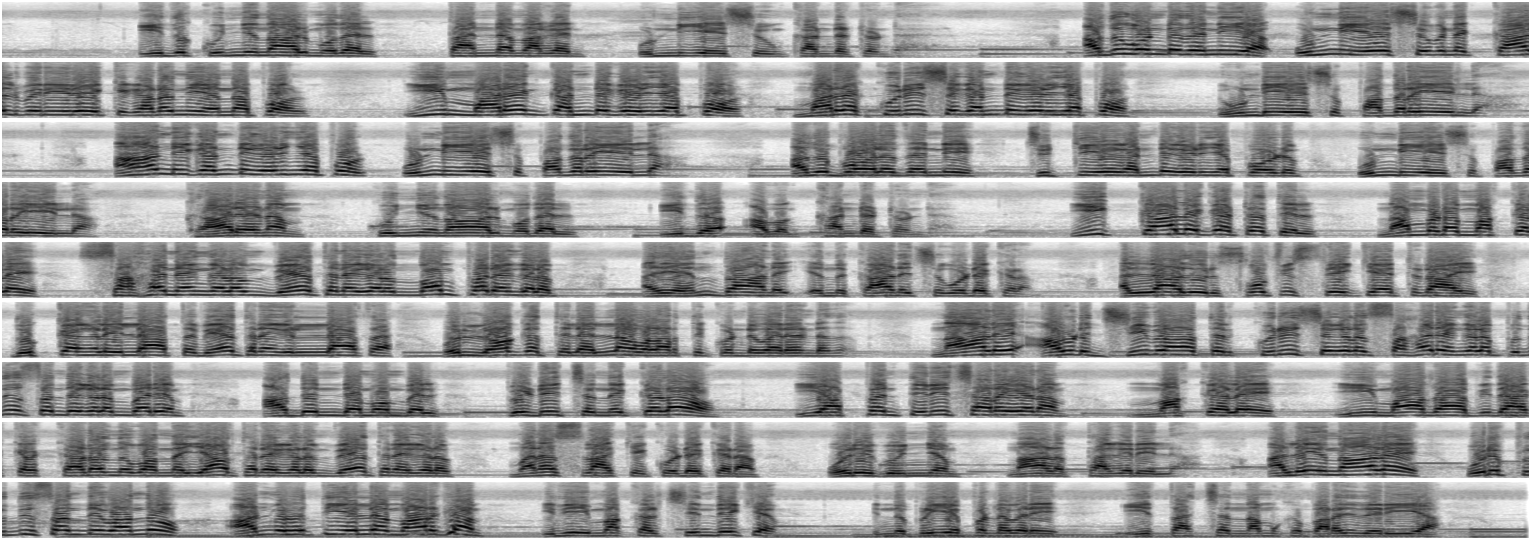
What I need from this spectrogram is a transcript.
ഇത് കുഞ്ഞുനാൾ മുതൽ തന്റെ മകൻ ഉണ്ണിയേശുവും കണ്ടിട്ടുണ്ട്. അതുകൊണ്ട് തന്നെയാ ഉണ്ണിയേശുവിനെ കാൽവരിയിലേക്ക് കടന്നു ചെന്നപ്പോൾ ഈ മരം കണ്ടു കഴിഞ്ഞപ്പോൾ മരക്കുരിശ് കണ്ടു കഴിഞ്ഞപ്പോൾ ഉണ്ണിയേശു പതറിയില്ല. ആണി കണ്ടു കഴിഞ്ഞപ്പോൾ ഉണ്ണിയേശു പതറിയില്ല. അതുപോലെ തന്നെ ചുറ്റിക കണ്ടു കഴിഞ്ഞപ്പോഴും ഉണ്ണിയേശു പതറിയില്ല. കാരണം കുഞ്ഞുനാൾ മുതൽ ഇത് അവൻ കണ്ടിട്ടുണ്ട്. ഈ കാലഘട്ടത്തിൽ നമ്മുടെ മക്കളെ സഹനങ്ങളും വേദനകളും നൊമ്പരങ്ങളും അത് എന്താണ് എന്ന് കാണിച്ചു കൊടുക്കണം. അല്ലാതെ ഒരു സോഫിസ്റ്റിക്കേറ്റഡ് ആയി ദുഃഖങ്ങളില്ലാത്ത വേദനകളില്ലാത്ത ഒരു ലോകത്തിലല്ല വളർത്തിക്കൊണ്ട് വരേണ്ടത്. നാളെ അവരുടെ ജീവിതത്തിൽ കുരിശുകളും സഹനങ്ങളും പ്രതിസന്ധികളും വരും. അതിന്റെ മുമ്പിൽ പിടിച്ചു നിൽക്കണോ? ഈ അപ്പൻ തിരിച്ചറിയണം. മക്കളെ ഈ മാതാപിതാക്കൾ കടന്നു വന്ന യാത്രകളും വേദനകളും മനസ്സിലാക്കി കൊടുക്കണം. ഒരു കുഞ്ഞും നാളെ തകരില്ല. അല്ലെങ്കിൽ നാളെ ഒരു പ്രതിസന്ധി വന്നു. ആത്മഹത്യയല്ല മാർഗം? ഇത് ഈ മക്കൾ ചിന്തിക്കും. ഇന്ന് പ്രിയപ്പെട്ടവരെ ഈ തച്ചൻ നമുക്ക് പറഞ്ഞു തരിക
